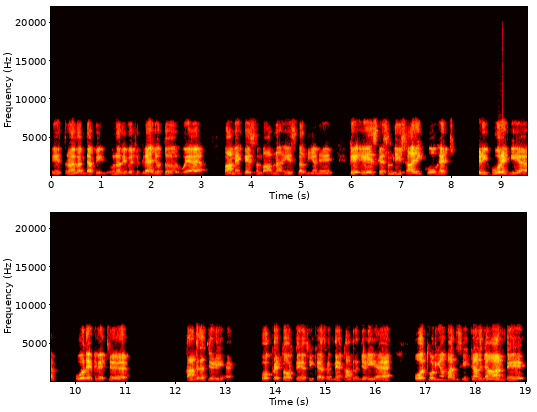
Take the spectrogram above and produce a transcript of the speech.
ਇਸ ਤਰ੍ਹਾਂ ਲੱਗਦਾ ਵੀ ਉਹਨਾਂ ਦੇ ਵਿੱਚ ਗ੍ਰਹਿ ਯੁੱਧ ਹੋਇਆ ਹੈ ਭਾਵੇਂ ਕਿ ਸੰਭਾਵਨਾ ਇਸ ਗੱਲ ਦੀਆਂ ਨੇ ਕਿ ਇਸ ਕਿਸਮ ਦੀ ਸਾਰੀ ਖੋਹ ਜਿਹੜੀ ਹੋ ਰਹੀ ਹੈ ਉਹਦੇ ਵਿੱਚ ਕਾਂਗਰਸ ਜਿਹੜੀ ਹੈ ਉਪਰੇ ਤੌਰ ਤੇ ਅਸੀਂ ਕਹਿ ਸਕਦੇ ਹਾਂ ਕਾਂਗਰਸ ਜਿਹੜੀ ਹੈ ਉਹ ਥੋੜੀਆਂ ਵੱਧ ਸੀਟਾਂ ਲਿਜਾਣ ਦੇ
